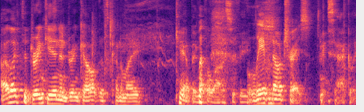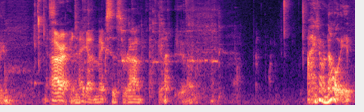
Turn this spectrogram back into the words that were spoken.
I like to drink in and drink out. That's kind of my camping philosophy. leave no trace. Exactly. All right, I gotta mix this around. Yeah. I don't know. It,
